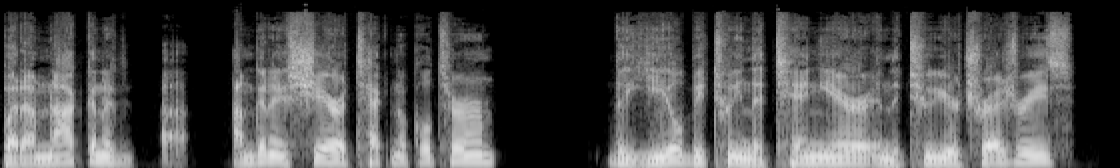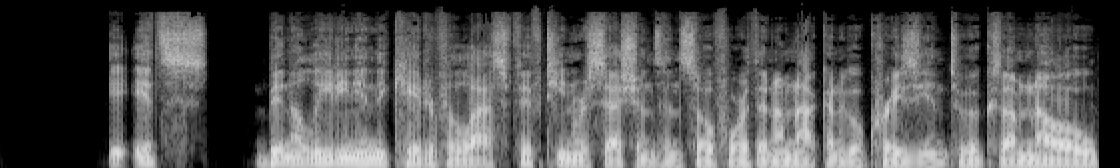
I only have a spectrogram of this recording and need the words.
But I'm not going to, uh, I'm going to share a technical term. The yield between the 10 year and the two year treasuries, it's been a leading indicator for the last 15 recessions and so forth. And I'm not going to go crazy into it because I'm no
